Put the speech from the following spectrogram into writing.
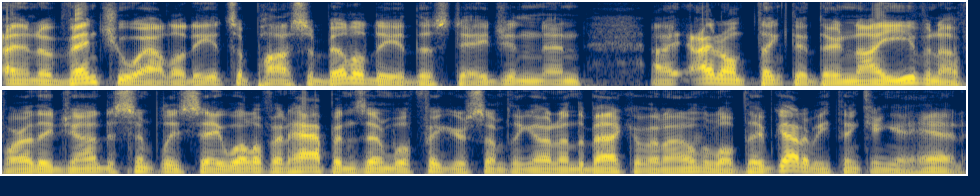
an eventuality, it's a possibility at this stage. And and I, I don't think that they're naive enough, are they, John, to simply say, "Well, if it happens, then we'll figure something out on the back of an envelope." They've got to be thinking ahead.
